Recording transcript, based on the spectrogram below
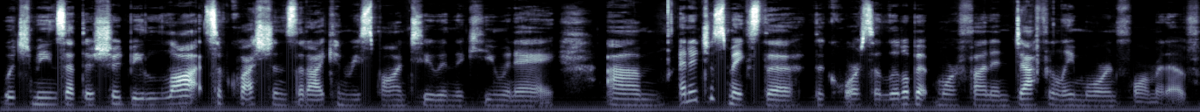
which means that there should be lots of questions that i can respond to in the q&a um, and it just makes the the course a little bit more fun and definitely more informative.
